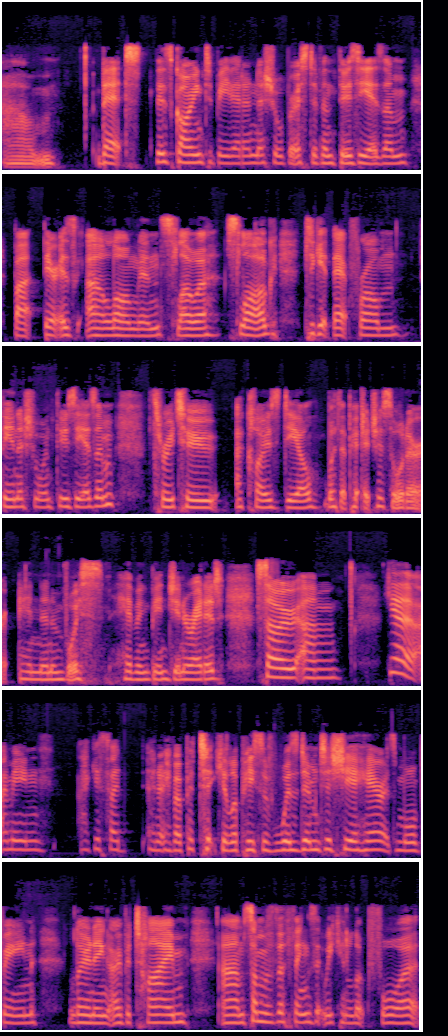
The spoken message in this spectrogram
um, that there's going to be that initial burst of enthusiasm, but there is a long and slower slog to get that from the initial enthusiasm through to a closed deal with a purchase order and an invoice having been generated. So, um, yeah, I mean, I guess I, I, don't have a particular piece of wisdom to share here. It's more been learning over time. Um, some of the things that we can look for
